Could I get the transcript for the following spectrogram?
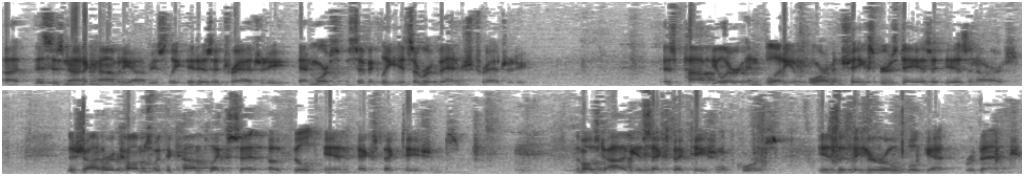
uh, this is not a comedy, obviously. It is a tragedy, and more specifically, it's a revenge tragedy. As popular and bloody a form in Shakespeare's day as it is in ours, the genre comes with a complex set of built in expectations. The most obvious expectation, of course, is that the hero will get revenge.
